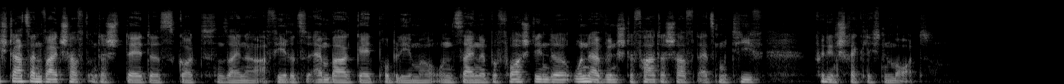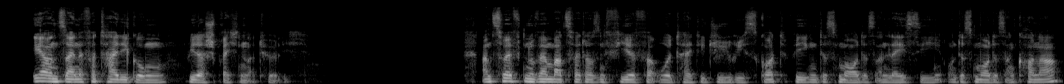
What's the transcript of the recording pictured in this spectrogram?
Staatsanwaltschaft unterstellte Scott seine Affäre zu Amber, Geldprobleme und seine bevorstehende unerwünschte Vaterschaft als Motiv für den schrecklichen Mord. Er und seine Verteidigung widersprechen natürlich. Am 12. November 2004 verurteilt die Jury Scott wegen des Mordes an Lacey und des Mordes an Connor.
